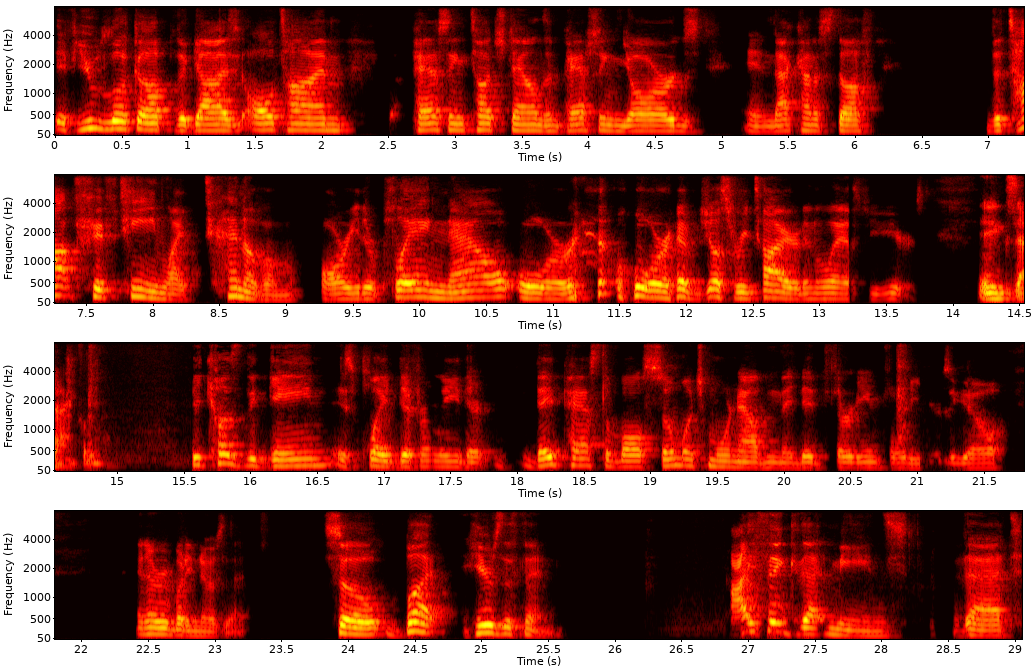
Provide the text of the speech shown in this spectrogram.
if you look up the guys all time passing touchdowns and passing yards and that kind of stuff, the top 15, like 10 of them are either playing now or or have just retired in the last few years. Exactly. Because the game is played differently, they they pass the ball so much more now than they did 30 and 40 years ago, and everybody knows that. So, but here's the thing: I think that means that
